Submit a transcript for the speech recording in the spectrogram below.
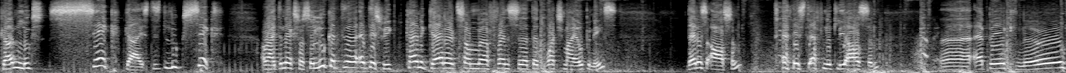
gun looks sick, guys. This looks sick. Alright, the next one. So look at uh, at this. We kind of gathered some uh, friends uh, that watch my openings. That is awesome. That is definitely awesome. Uh, epic, no.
